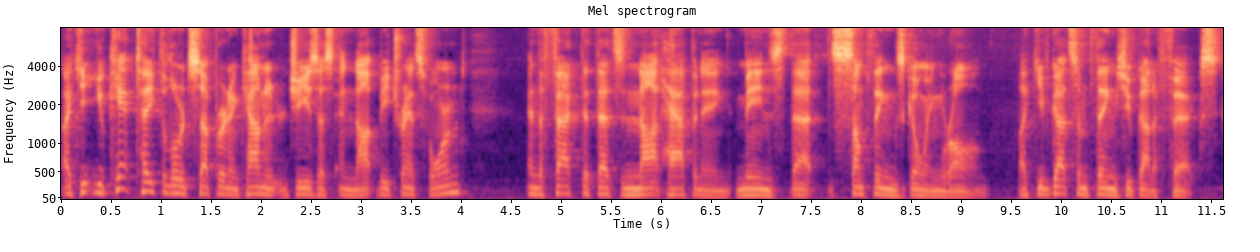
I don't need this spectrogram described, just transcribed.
Like you, you can't take the Lord's Supper and encounter Jesus and not be transformed. And the fact that that's not happening means that something's going wrong. Like you've got some things you've got to fix.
